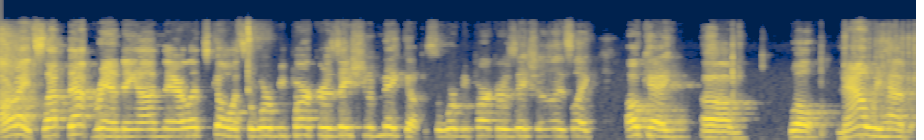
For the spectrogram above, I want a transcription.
All right, slap that branding on there. Let's go. It's the Warby Parkerization of makeup. It's the Warby Parkerization. It's like, okay, um, well now we have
